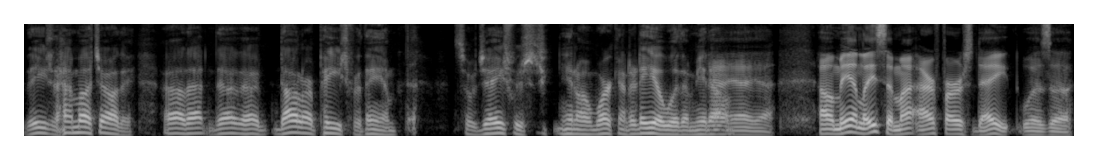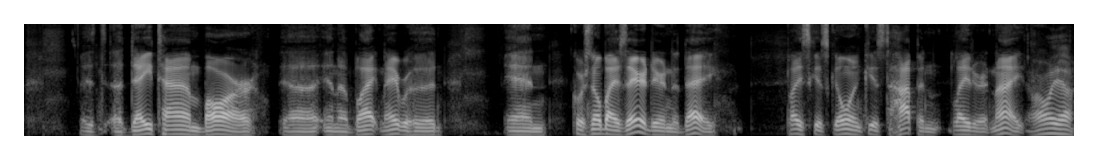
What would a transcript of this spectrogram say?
These, how much are they? Uh, that, a dollar a piece for them. So Jace was, you know, working a deal with them, you know. Yeah, yeah, yeah. Oh, me and Lisa, my our first date was a a daytime bar uh, in a black neighborhood, and of course nobody's there during the day. Place gets going, gets to hopping later at night. Oh yeah.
